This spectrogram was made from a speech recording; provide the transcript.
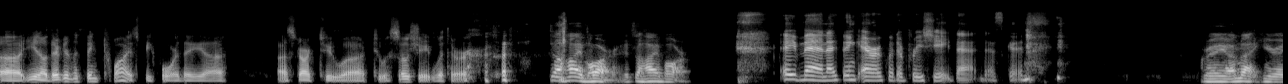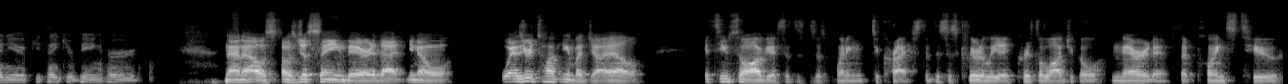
uh, you know they're going to think twice before they uh, uh, start to uh, to associate with her. it's a high bar. It's a high bar. Amen. I think Eric would appreciate that. That's good. Gray, I'm not hearing you. If you think you're being heard. No, no. I was I was just saying there that you know, as you're talking about Jael, it seems so obvious that this is pointing to Christ. That this is clearly a Christological narrative that points to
